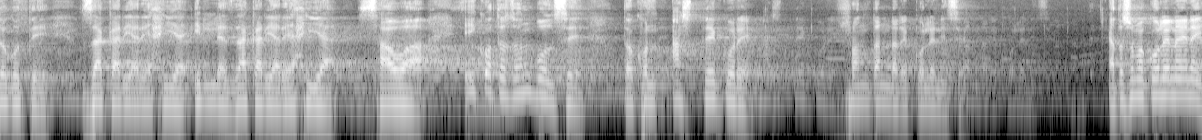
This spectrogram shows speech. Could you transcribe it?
জগতে, জাকারিয়া রেহিয়া, ইল্লা জাকারিয়া রেহিয়া, সাওয়া। এই কতজন বলছে তখন আস্তে করে সন্তানটারে কোলে নিছে। এত সময় কোলে নেয় নাই।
